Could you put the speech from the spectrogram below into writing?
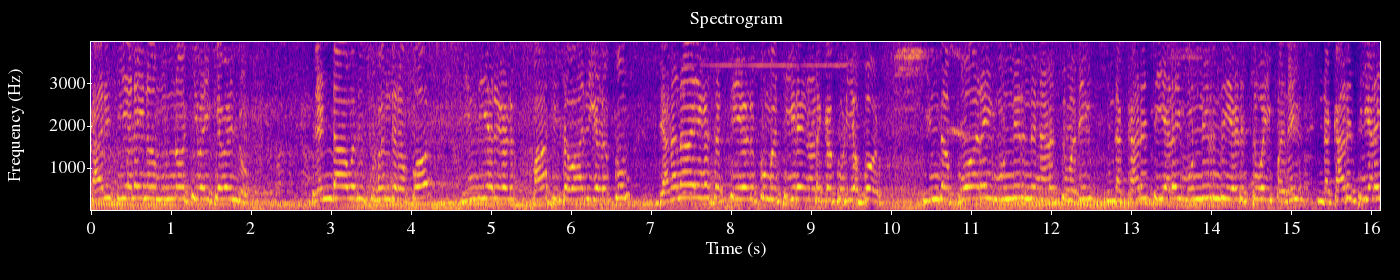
கருத்தியலை நாம் முன்னோக்கி வைக்க வேண்டும். இரண்டாவது சுதந்திர போர் இந்தியர்களுக்கு பாசிசவாதிகளுக்கும் ஜனநாயக சக்திகளுக்கும் மத்தியிலே நடக்கக்கூடிய போர். இந்த போரை முன்னிருந்து நடத்துவதில் இந்த கருத்தியலை முன்னிருந்து எடுத்து வைப்பதில் இந்த கருத்தியலை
